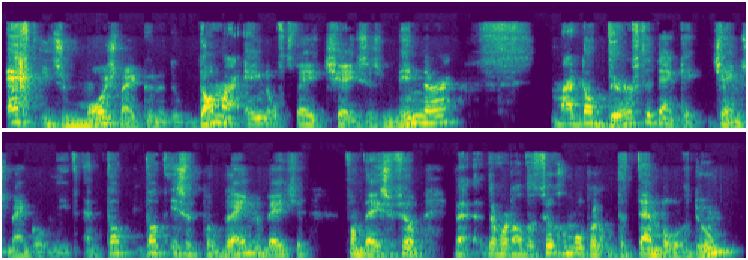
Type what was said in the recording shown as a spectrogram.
echt iets moois mee kunnen doen. Dan maar één of twee chases minder. Maar dat durfde, denk ik, James Mangold niet. En dat, dat is het probleem een beetje van deze film. Er wordt altijd veel gemopperd op de Temple of Doom.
